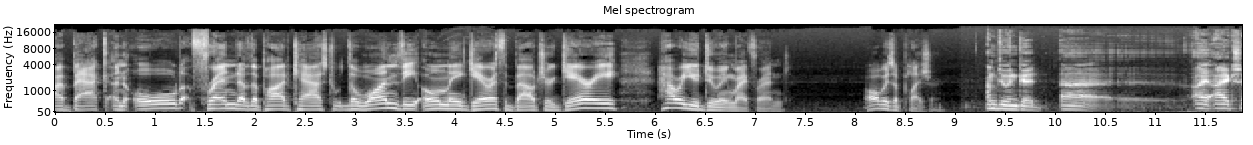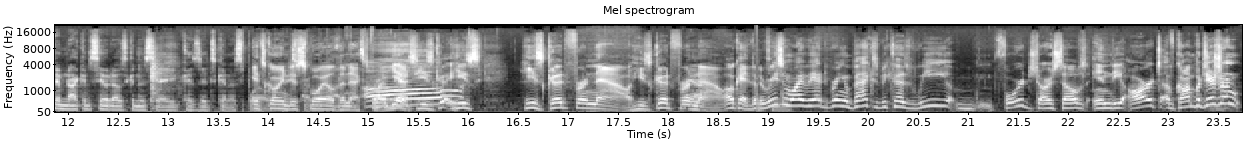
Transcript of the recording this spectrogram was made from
uh, back an old friend of the podcast, the one, the only Gareth Boucher. Gary, how are you doing, my friend? Always a pleasure. I'm doing good. Uh, I, I actually am not going to say what I was going to say because it's going to spoil. It's going to spoil the next one. Yes, he's good. Oh. He's he's good for now. He's good for Yeah. now. Okay, the reason why we had to bring him back is because we forged ourselves in the art of competition.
